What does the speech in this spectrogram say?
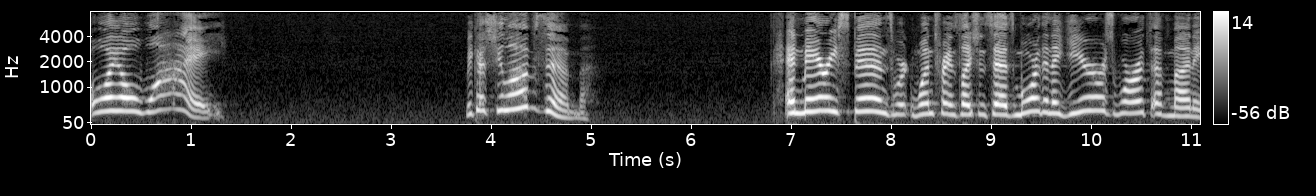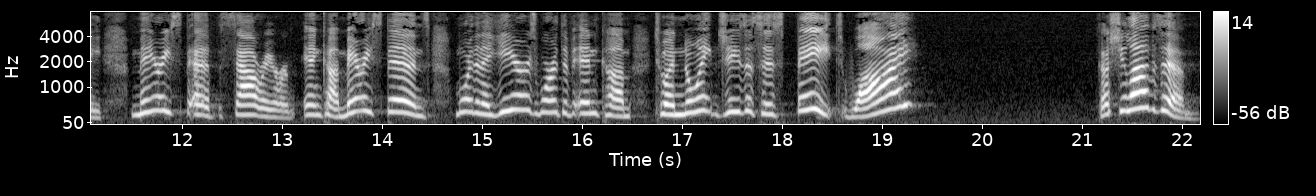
oil. Why? Because she loves him. And Mary spends, one translation says, more than a year's worth of money. Mary, uh, salary or income. Mary spends more than a year's worth of income to anoint Jesus' feet. Why? Because she loves him.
